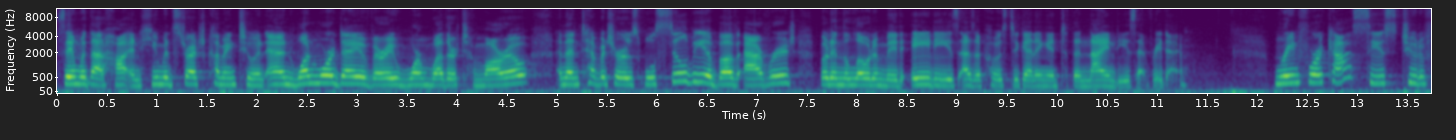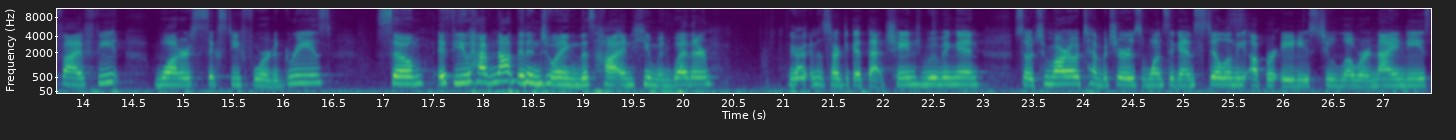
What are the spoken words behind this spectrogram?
Same with that hot and humid stretch coming to an end. One more day of very warm weather tomorrow, and then temperatures will still be above average, but in the low to mid 80s as opposed to getting into the 90s every day. Marine forecast sees 2 to 5 feet, water 64 degrees. So if you have not been enjoying this hot and humid weather, we are going to start to get that change moving in. So tomorrow temperatures once again still in the upper 80s to lower 90s,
